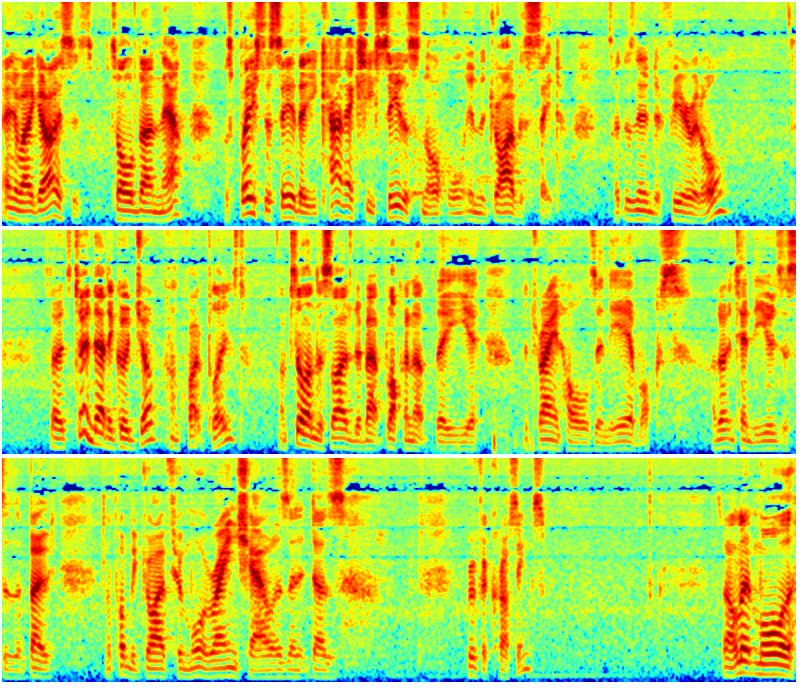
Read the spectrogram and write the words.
Anyway guys it's, it's all done now. I was pleased to see that you can't actually see the snorkel in the driver's seat so it doesn't interfere at all. So it's turned out a good job. I'm quite pleased I'm still undecided about blocking up the, uh, the drain holes in the airbox. I don't intend to use this as a boat. It'll probably drive through more rain showers than it does river crossings. So I learnt more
